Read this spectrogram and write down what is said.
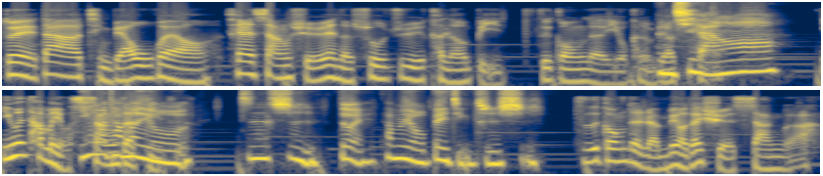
对，大家请不要误会哦，现在商学院的数据可能比自工的有可能比较强哦，因为他们有因为他们有知识，对他们有背景知识。资工的人没有在学商了，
